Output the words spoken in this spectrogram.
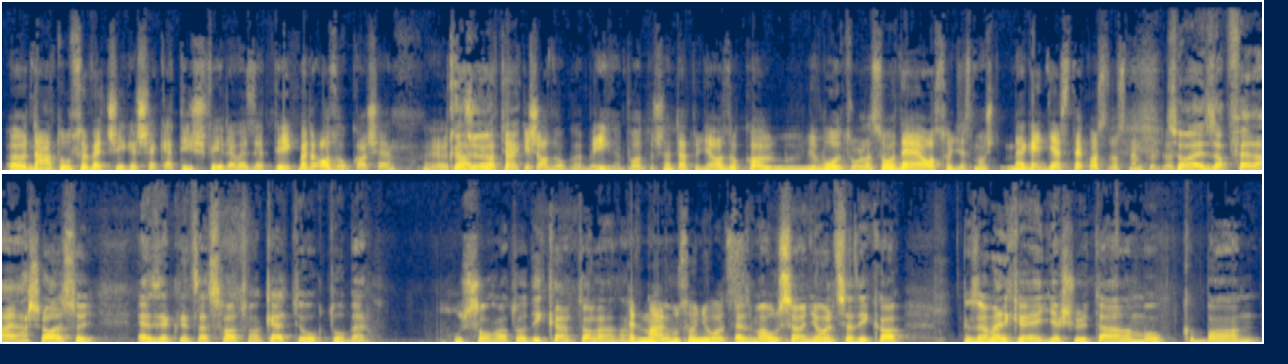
NATO szövetségeseket is félrevezették, mert azokkal sem tárgyalták, és azok, igen, pontosan, tehát ugye azokkal volt róla szó, de az, hogy ezt most megegyeztek, azt, azt nem között. Szóval ez a felállás az, hogy 1962. október 26-án talán. Ez már 28. Ez már 28-a. Az Amerikai Egyesült Államokban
